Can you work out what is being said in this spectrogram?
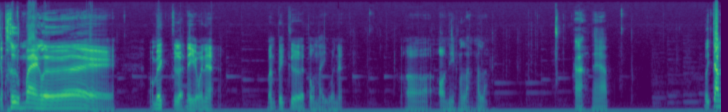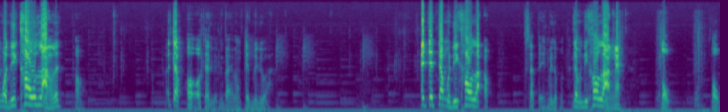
กระทืบแม่งเลย มันไม่เกิดไหนวะเนี่ย มันไปเกิดตรงไหนวะเนี่ย เอ่ออ๋อนี่ข้างหลังข้างหลัง อะนะครับเฮ้ยจังหวะนี้เข้าหลังแล้วอ๋อเอจังอ๋อแต่เหลือไปต้องเต็มเลยดีกว่า จะจังหวะนี้เข้าหลังสัตว์เอ้ไม่โดนจังหวะนี้เข้าหลังไงตบตบ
